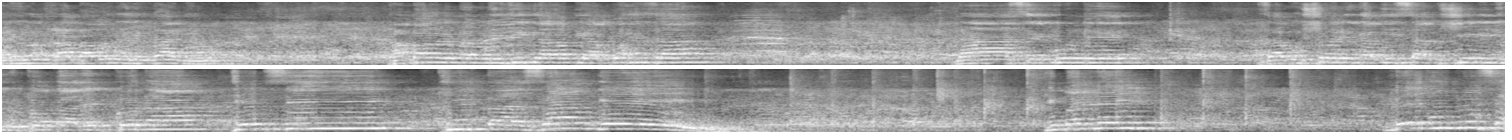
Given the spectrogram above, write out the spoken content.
Yaani labda una nyumbani? Pambano limemalizika raundi ya kwanza na sekunde za mwishoni kabisa, mshindi ni kutoka red corner ni manne mbegu Musa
